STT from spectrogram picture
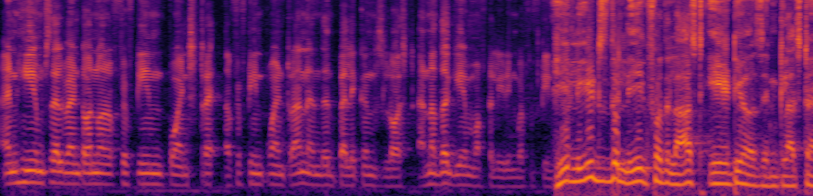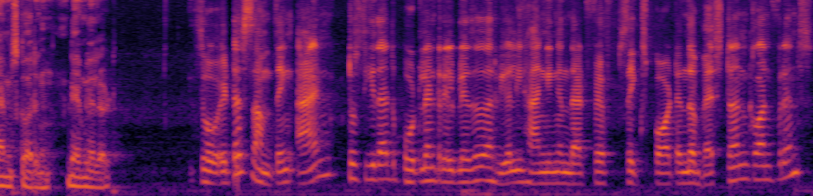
And he himself went on a 15 point stre- a 15 point run, and then Pelicans lost another game after leading by 15. He leads the league for the last eight years in clutch time scoring, Dame Lillard. So it is something, and to see that the Portland Trailblazers are really hanging in that fifth, sixth spot in the Western Conference,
